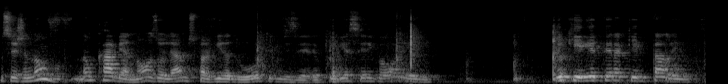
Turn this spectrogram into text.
Ou seja, não, não cabe a nós olharmos para a vida do outro e dizer, eu queria ser igual a ele. Eu queria ter aquele talento.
